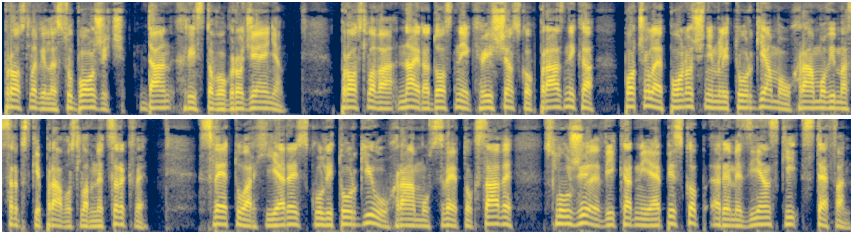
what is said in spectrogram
proslavile su Božić, dan Hristovog rođenja. Proslava najradosnijeg hrišćanskog praznika počela je ponoćnim liturgijama u hramovima Srpske pravoslavne crkve. Svetu arhijerejsku liturgiju u hramu Svetog Save služio je vikarni episkop Remezijanski Stefan.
